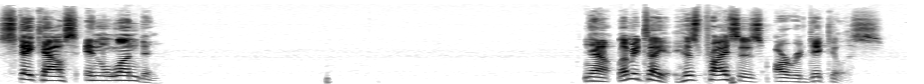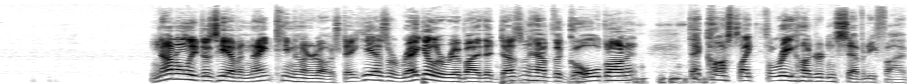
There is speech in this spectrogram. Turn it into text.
steakhouse in London. Now, let me tell you, his prices are ridiculous. Not only does he have a $1,900 steak, he has a regular ribeye that doesn't have the gold on it that costs like $375.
